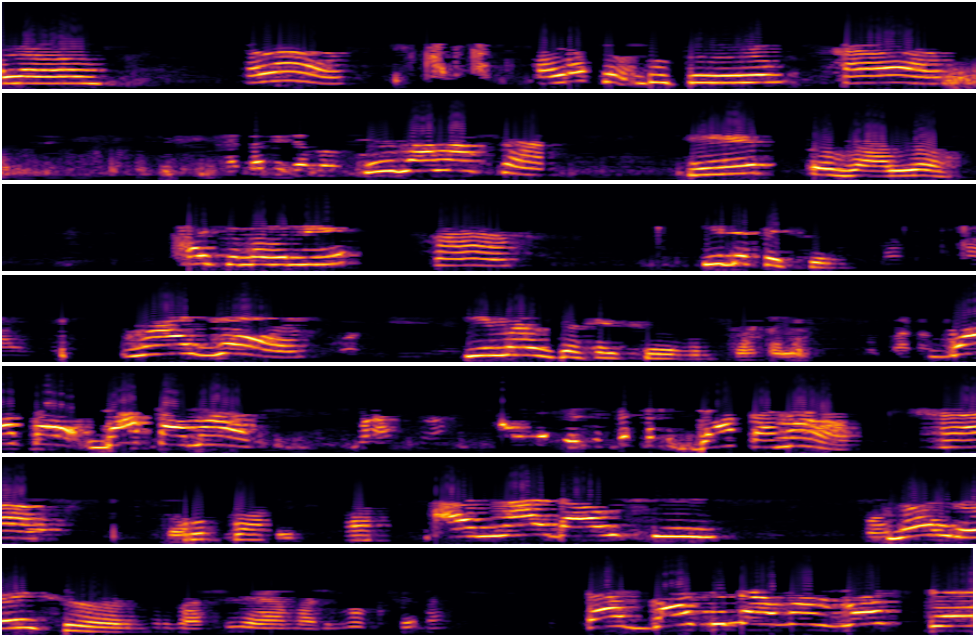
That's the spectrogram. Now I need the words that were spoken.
Hello hello hello কুকুর হ্যাঁ। তুই ভালো আছো হ্যাঁ তো ভালো। খাইছো না বলি হ্যাঁ। কি দেখেছ? মাছ কি মাছ দেখেছ? বাটা বাটা মাছ। বাটা মাছ? হ্যাঁ। আর নাই ডাউছি নাই রয়েছো তার গাছটা আমার বসছে।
